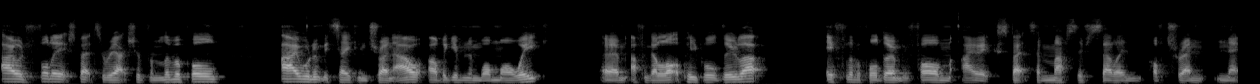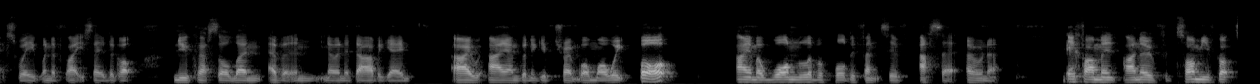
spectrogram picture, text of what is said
I would fully expect a reaction from Liverpool. I wouldn't be taking Trent out. I'll be giving him one more week. Um, I think a lot of people do that. If Liverpool don't perform, I expect a massive selling of Trent next week. When, like you say, they've got Newcastle, then Everton, you know, in a derby game. I I am going to give Trent one more week, but I am a one Liverpool defensive asset owner. Yeah. If I'm in, I know for Tom, you've got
